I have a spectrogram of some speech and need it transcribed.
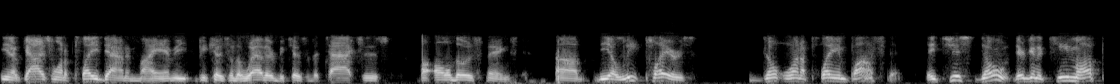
you know, guys want to play down in Miami because of the weather, because of the taxes, all those things. Um, the elite players don't want to play in Boston. They just don't. They're going to team up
